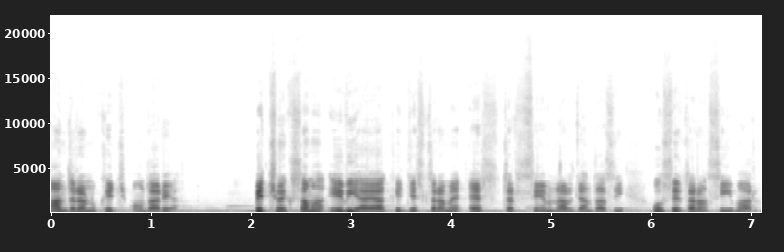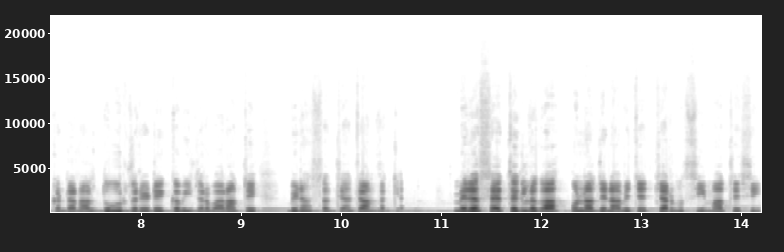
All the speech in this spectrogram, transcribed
ਆਂਦਰਾਂ ਨੂੰ ਖਿੱਚ ਪਾਉਂਦਾ ਰਿਹਾ। ਪਿੱਛੋਂ ਇੱਕ ਸਮਾਂ ਇਹ ਵੀ ਆਇਆ ਕਿ ਜਿਸ ਤਰ੍ਹਾਂ ਮੈਂ ਇਸ ਤਰਸੇਮ ਨਾਲ ਜਾਂਦਾ ਸੀ, ਉਸੇ ਤਰ੍ਹਾਂ ਸੀ ਮਾਰਕੰਡਾ ਨਾਲ ਦੂਰ ਦਰੇਡੇ ਕਵੀ ਦਰਬਾਰਾਂ ਤੇ ਬਿਨਾਂ ਸੱਦਿਆਂ ਜਾਣ ਲੱਗਿਆ। ਮੇਰਾ ਸਾਹਿਤਕ ਲਗਾ ਉਹਨਾਂ ਦਿਨਾਂ ਵਿੱਚ ਚਰਮ ਸੀਮਾ ਤੇ ਸੀ।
